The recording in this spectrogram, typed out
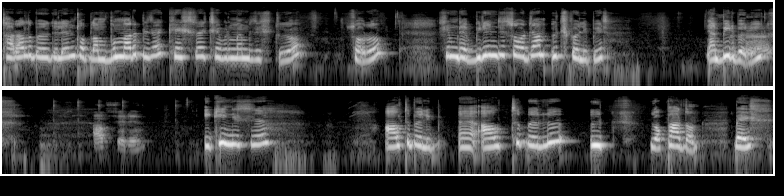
taralı bölgelerin toplamı bunları bize keşre çevirmemizi istiyor soru. Şimdi birincisi hocam 3 bölü 1. Yani 1 bölü 3. Süper. Aferin. İkincisi 6 bölü e, 6 bölü 3. Yok pardon 5.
